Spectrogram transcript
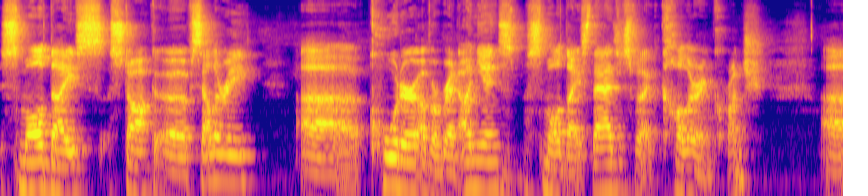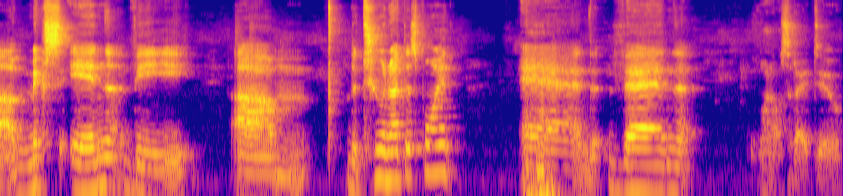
small dice stalk of celery, uh, quarter of a red onion, small dice that just for like color and crunch. Uh, mix in the um, the tuna at this point, and then what else did I do?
